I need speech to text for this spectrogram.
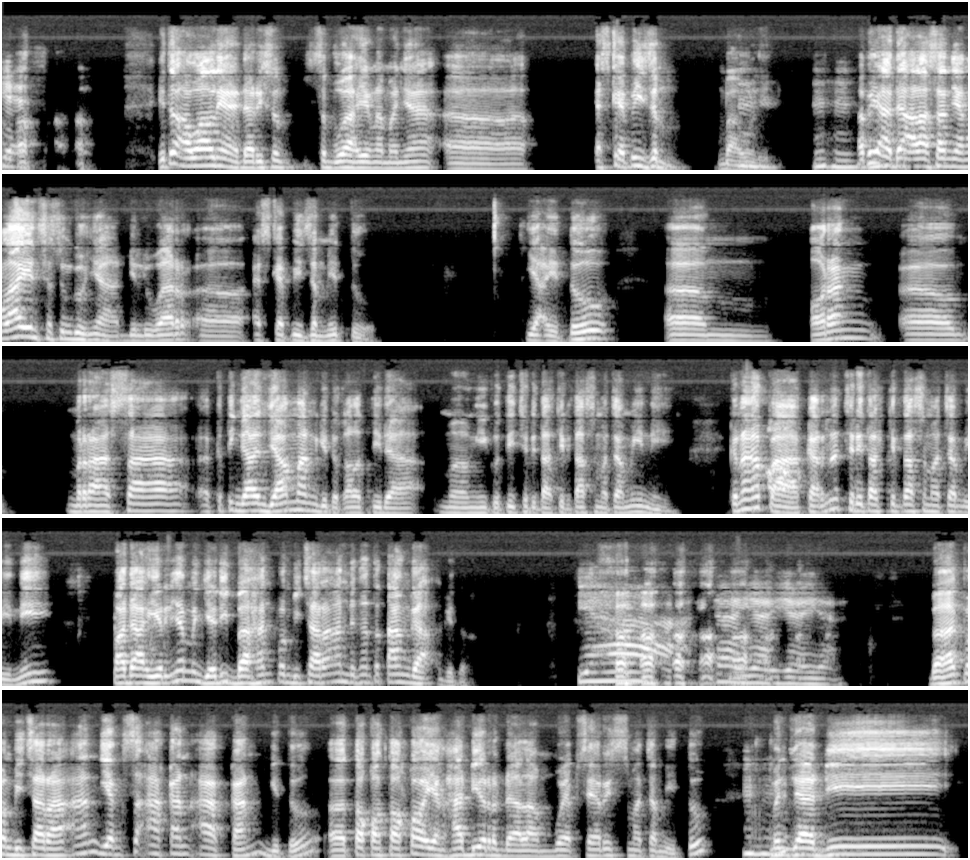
yes. itu awalnya dari se sebuah yang namanya uh, escapism, Mbak hmm. Uli. Mm -hmm. Tapi ada alasan yang lain sesungguhnya di luar uh, escapism itu, yaitu um, orang um, merasa eh, ketinggalan zaman gitu kalau tidak mengikuti cerita-cerita semacam ini. Kenapa? Oh. Karena cerita-cerita semacam ini pada akhirnya menjadi bahan pembicaraan dengan tetangga gitu. Ya, ya, ya, ya, ya. Bahan pembicaraan yang seakan-akan gitu eh, tokoh-tokoh yang hadir dalam web series semacam itu mm-hmm. menjadi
